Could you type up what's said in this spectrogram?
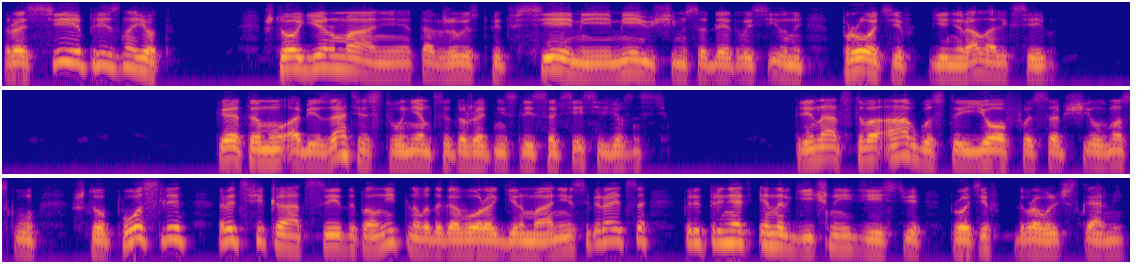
Россия признает, что Германия также выступит всеми имеющимися для этого силами против генерала Алексеева. К этому обязательству немцы тоже отнеслись со всей серьезностью. 13 августа Йоффе сообщил в Москву, что после ратификации дополнительного договора Германия собирается предпринять энергичные действия против добровольческой армии.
